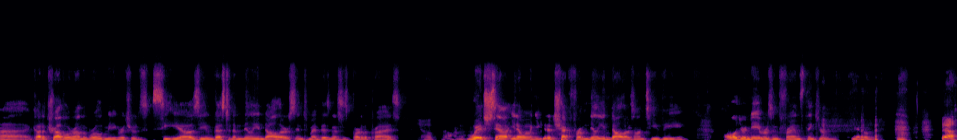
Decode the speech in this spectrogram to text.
Uh, got to travel around the world meeting Richard's CEOs. He invested a million dollars into my business as part of the prize. Yep. Um, which sound, you know, when you get a check for a million dollars on TV, all your neighbors and friends think you're, you know, yeah.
